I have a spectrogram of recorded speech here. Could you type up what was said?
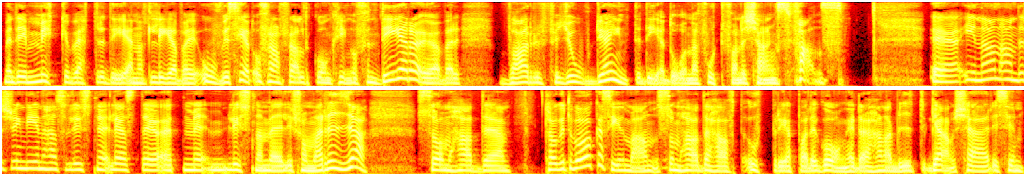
Men det är mycket bättre det än att leva i ovisshet och framförallt gå omkring och fundera över varför gjorde Gjorde jag inte det då när fortfarande chans fanns. Eh, innan Anders ringde in här så lyssnade, läste jag ett lyssnarmail från Maria som hade tagit tillbaka sin man som hade haft upprepade gånger där han har blivit kär i sin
